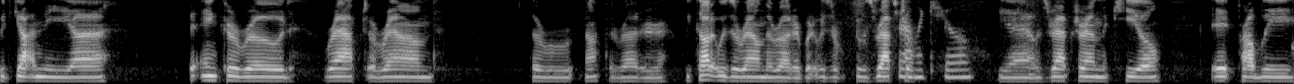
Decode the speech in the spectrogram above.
We'd gotten the uh, the anchor rode wrapped around the not the rudder. We thought it was around the rudder, but it was it was wrapped Just around the keel. yeah, it was wrapped around the keel. It probably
